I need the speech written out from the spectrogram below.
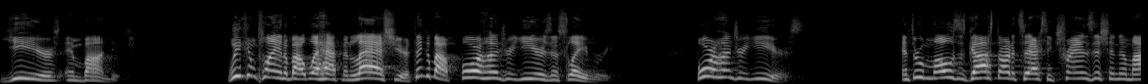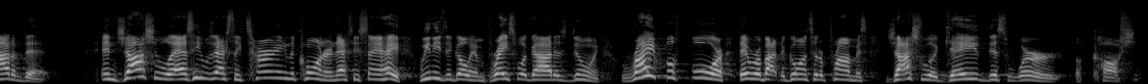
years in bondage. We complain about what happened last year. Think about 400 years in slavery. 400 years. And through Moses, God started to actually transition them out of that. And Joshua, as he was actually turning the corner and actually saying, hey, we need to go embrace what God is doing, right before they were about to go into the promise, Joshua gave this word of caution.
